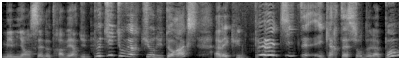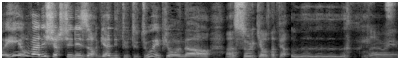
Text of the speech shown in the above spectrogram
mais mis en scène au travers d'une petite ouverture du thorax avec une petite écartation de la peau et on va aller chercher les organes et tout tout tout et puis on a un, un Saul qui est en train de faire. euh, Ah ouais.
